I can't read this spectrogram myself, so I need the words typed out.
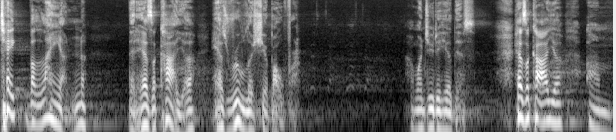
take the land that Hezekiah has rulership over. I want you to hear this. Hezekiah um,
